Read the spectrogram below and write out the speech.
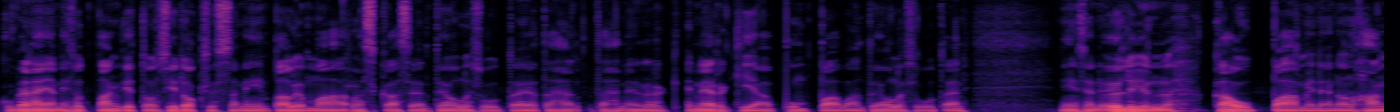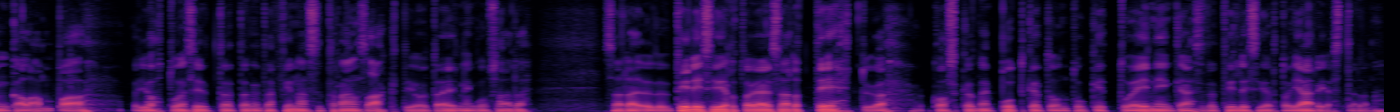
kun Venäjän isot pankit on sidoksissa niin paljon maan raskaaseen teollisuuteen ja tähän, tähän energiaa pumppaavaan teollisuuteen, niin sen öljyn kauppaaminen on hankalampaa johtuen siitä, että näitä finanssitransaktioita ei niin kuin saada, saada, tilisiirtoja ei saada tehtyä, koska ne putket on tukittu, ei niinkään sitä tilisiirtojärjestelmää.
